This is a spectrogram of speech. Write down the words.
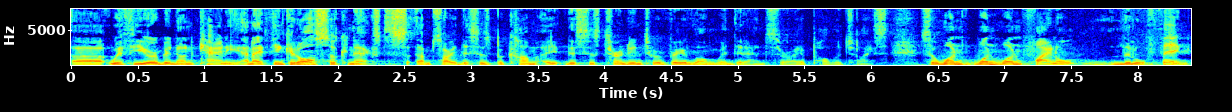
uh, with the urban uncanny. And I think it also connects to, I'm sorry, this has become, a, this has turned into a very long winded answer. I apologize. So, one, one, one final little thing.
